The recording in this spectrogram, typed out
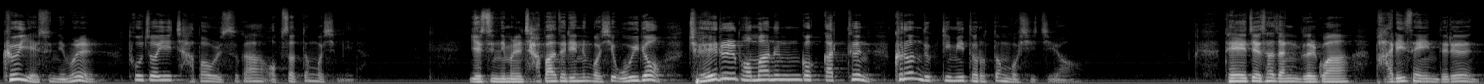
그 예수님을 도저히 잡아올 수가 없었던 것입니다. 예수님을 잡아들이는 것이 오히려 죄를 범하는 것 같은 그런 느낌이 들었던 것이지요. 대제사장들과 바리새인들은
